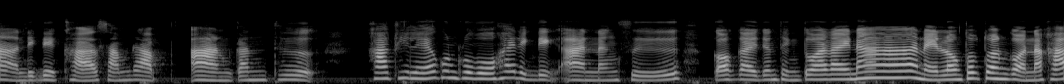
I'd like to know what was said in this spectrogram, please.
่านเด็กๆคะสำหรับอ่านกันเถอะคาบที่แล้วคุณครูโบให้เด็กๆอ่านหนังสือกอไก่จนถึงตัวอะไรนะไหนลองทบทวนก่อนนะคะ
